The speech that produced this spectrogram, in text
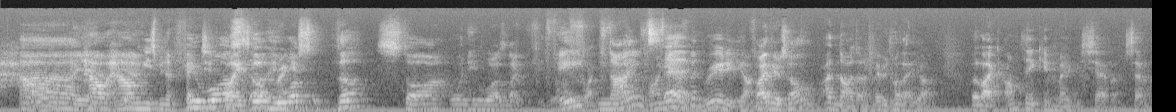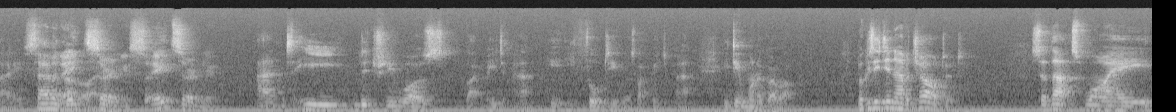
how Ah, yeah, how, how yeah. he's been He affected was by his the, he was the star when he was like eight, Like nine, five- seven, yeah, really young. five years old. I no, I don't know, maybe not that young, but like I'm thinking maybe seven, seven, eight, seven, eight, right. certainly. Eight, certainly. And he literally was like Peter Pan. He, he thought he was like Peter Pan. He didn't want to grow up because he didn't have a childhood. So that's why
